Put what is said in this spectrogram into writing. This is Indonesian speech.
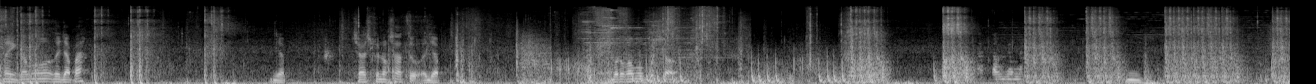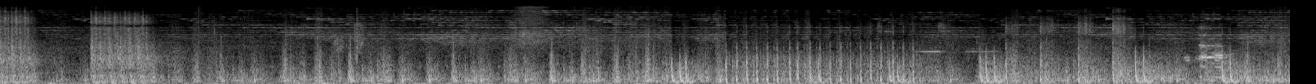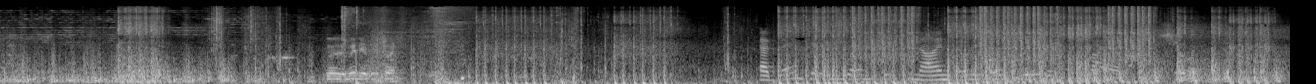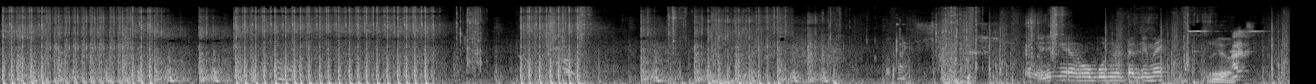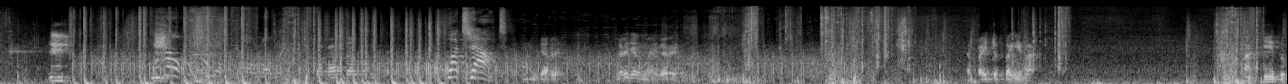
Mai, kamu kejap ah? Kejap. Charge kunok satu, kejap. Baru kamu push tau. Atau mana? Hmm. Tuh, beda tuh. Advance UN69 only Bio. Main. Oh, ini yang aku bunuh tadi main. Iya. Help! Watch out! Jangan main, dari. Apa hidup lagi, Pak? Lagi. Itu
